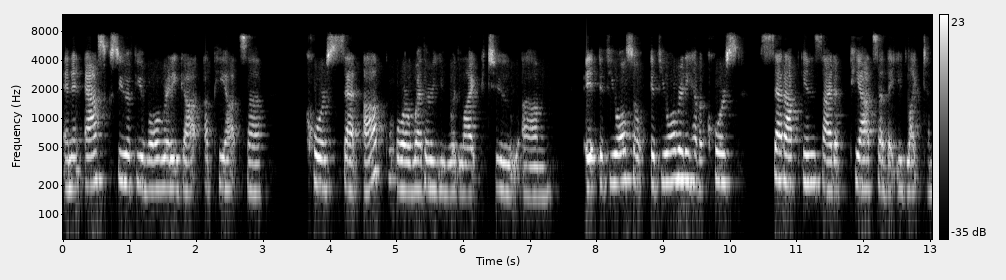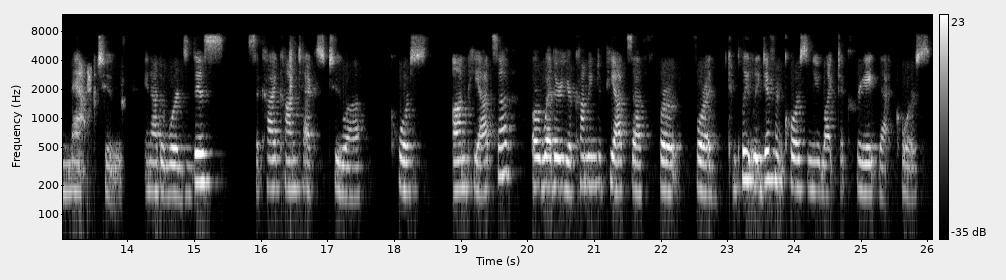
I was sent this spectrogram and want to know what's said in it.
and it asks you if you've already got a Piazza course set up or whether you would like to um, if you also, if you already have a course set up inside of Piazza that you'd like to map to, in other words, this Sakai context to a course on Piazza, or whether you're coming to Piazza for, for a completely different course and you'd like to create that course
